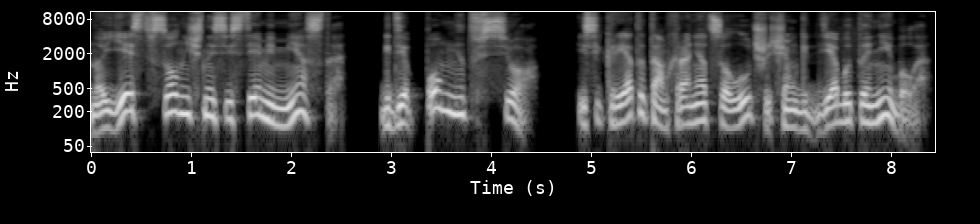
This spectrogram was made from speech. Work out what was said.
Но есть в Солнечной системе место, где помнят все, и секреты там хранятся лучше, чем где бы то ни было.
